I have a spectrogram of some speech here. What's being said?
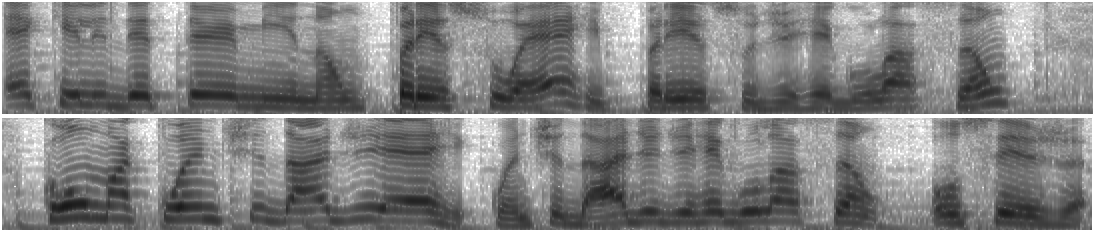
é que ele determina um preço R, preço de regulação, com uma quantidade R, quantidade de regulação. Ou seja,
